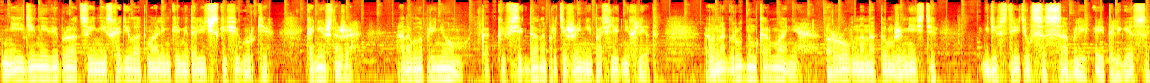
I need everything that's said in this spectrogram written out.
ни единой вибрации не исходило от маленькой металлической фигурки. Конечно же, она была при нем, как и всегда на протяжении последних лет. В нагрудном кармане, ровно на том же месте, где встретился с саблей Эйта Легесса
